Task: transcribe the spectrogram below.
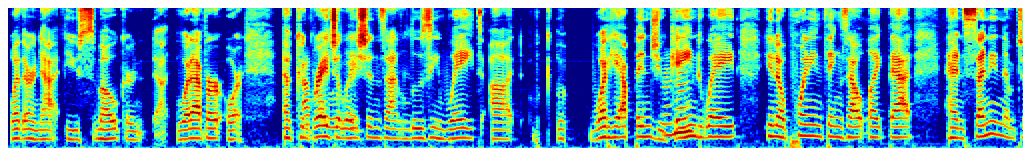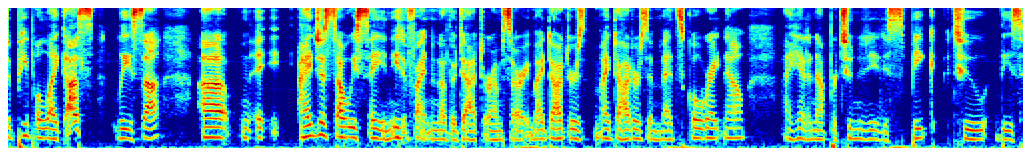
whether or not you smoke or uh, whatever, or uh, congratulations Absolutely. on losing weight. Uh, what happened? You mm-hmm. gained weight. You know, pointing things out like that and sending them to people like us, Lisa. Uh, I just always say you need to find another doctor. I'm sorry, my daughter's my daughter's in med school right now. I had an opportunity to speak to these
